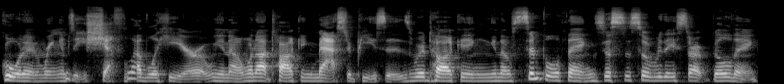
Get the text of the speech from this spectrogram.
Gordon Ramsay chef level here. You know, we're not talking masterpieces. We're talking, you know, simple things just so they start building.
